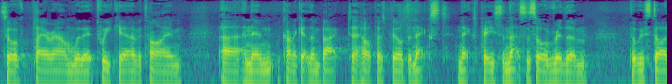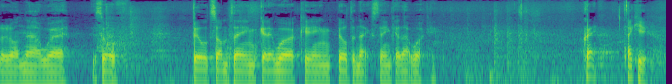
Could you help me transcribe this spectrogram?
sort of play around with it, tweak it over time, uh, and then kind of get them back to help us build the next next piece. And that's the sort of rhythm that we've started on now, where sort of build something, get it working, build the next thing, get that working. Okay. Thank you.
